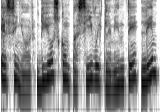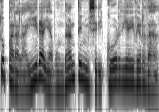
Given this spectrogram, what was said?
el Señor, Dios compasivo y clemente, lento para la ira y abundante en misericordia y verdad.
